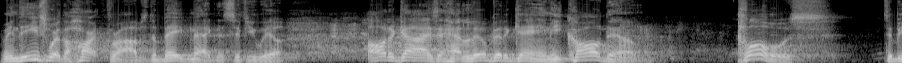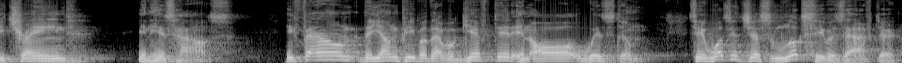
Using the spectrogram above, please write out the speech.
I mean, these were the heartthrobs, the babe magnets, if you will. All the guys that had a little bit of game, he called them close to be trained in his house. He found the young people that were gifted in all wisdom. See, it wasn't just looks he was after.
